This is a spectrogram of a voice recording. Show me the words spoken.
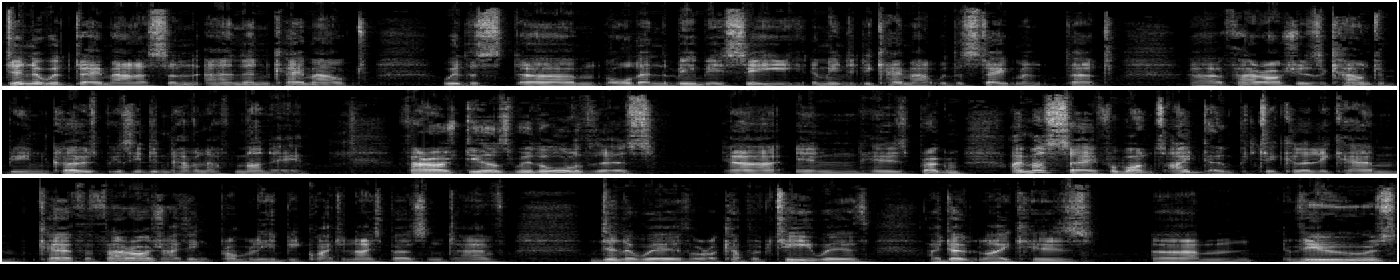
dinner with Dame Alison and then came out with, the, um, or then the BBC immediately came out with the statement that uh, Farage's account had been closed because he didn't have enough money. Farage deals with all of this uh, in his programme. I must say, for once, I don't particularly care, care for Farage. I think probably he'd be quite a nice person to have dinner with or a cup of tea with. I don't like his um, views.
